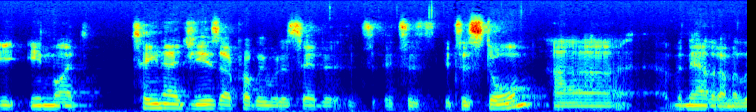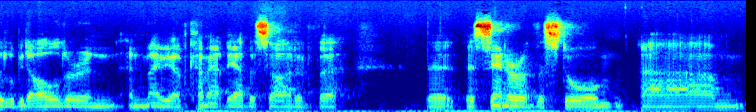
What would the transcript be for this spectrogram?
in my teenage years, I probably would have said it's it's a, it's a storm. Uh, but now that I'm a little bit older and, and maybe I've come out the other side of the the, the center of the storm, um,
